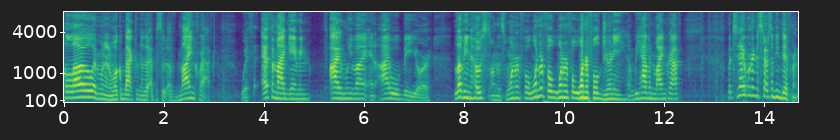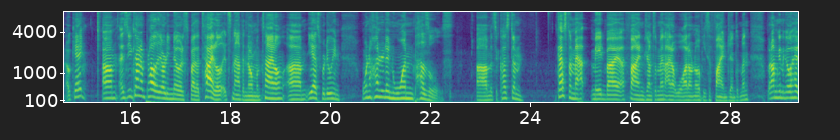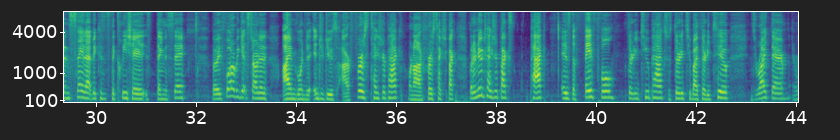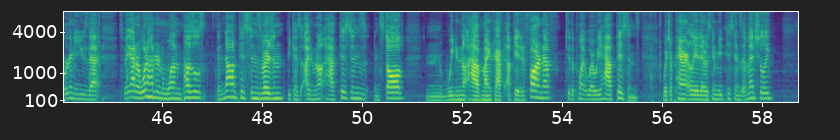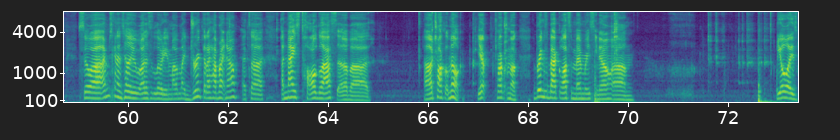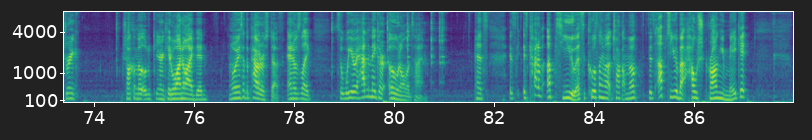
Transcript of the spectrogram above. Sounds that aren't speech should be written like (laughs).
Hello everyone and welcome back to another episode of Minecraft with FMI Gaming. I am Levi and I will be your loving host on this wonderful, wonderful, wonderful, wonderful journey that we have in Minecraft. But today we're going to start something different, okay? Um, as you kind of probably already noticed by the title, it's not the normal title. Um, yes, we're doing 101 puzzles. Um, it's a custom custom map made by a fine gentleman. I don't well, I don't know if he's a fine gentleman, but I'm gonna go ahead and say that because it's the cliche thing to say. But before we get started, I'm going to introduce our first texture pack, or not our first texture pack, but a new texture packs pack is the Faithful 32 packs, so 32 by 32. It's right there, and we're gonna use that. So we got our 101 puzzles, the non-pistons version, because I do not have pistons installed. And we do not have Minecraft updated far enough to the point where we have pistons, which apparently there's going to be pistons eventually. So uh, I'm just going to tell you while this is loading. My, my drink that I have right now, it's a, a nice tall glass of uh, uh, chocolate milk. Yep, chocolate milk. It brings back lots of memories, you know. Um, you always drink chocolate milk when you're a kid. Well, I know I did. We always had the powder stuff. And it was like, so we had to make our own all the time. And it's it's, it's kind of up to you. That's the cool thing about chocolate milk. It's up to you about how strong you make it.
